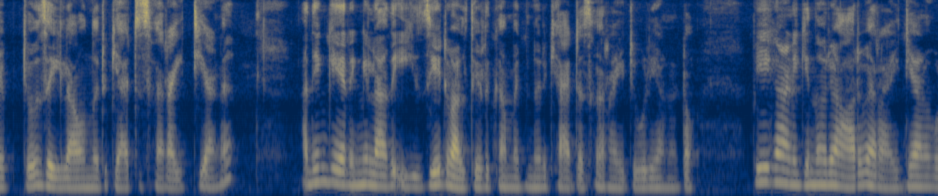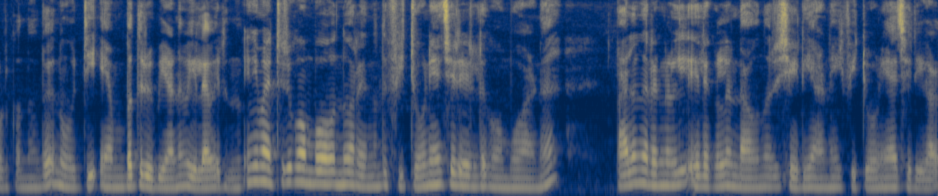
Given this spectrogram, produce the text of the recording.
ഏറ്റവും സെയിലാവുന്ന ഒരു കാറ്റസ് വെറൈറ്റിയാണ് അധികം കെയറിങ് ഇല്ലാതെ ഈസി ആയിട്ട് വളർത്തിയെടുക്കാൻ പറ്റുന്ന ഒരു കാറ്റസ് വെറൈറ്റി കൂടിയാണ് കേട്ടോ അപ്പോൾ ഈ കാണിക്കുന്ന ഒരു ആറ് വെറൈറ്റിയാണ് കൊടുക്കുന്നത്. നൂറ്റി എൺപത് രൂപയാണ് വില വരുന്നത്. ഇനി മറ്റൊരു കോംബോ എന്ന് പറയുന്നത് ഫിറ്റോണിയ ചെടികളുടെ കോംബോ ആണ്. പല നിറങ്ങളിൽ ഇലകൾ ഉണ്ടാകുന്ന ഒരു ചെടിയാണ് ഈ ഫിറ്റോണിയ ചെടികൾ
